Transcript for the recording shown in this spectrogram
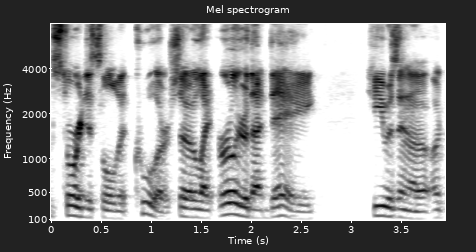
story just a little bit cooler. So like earlier that day, he was in a, a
